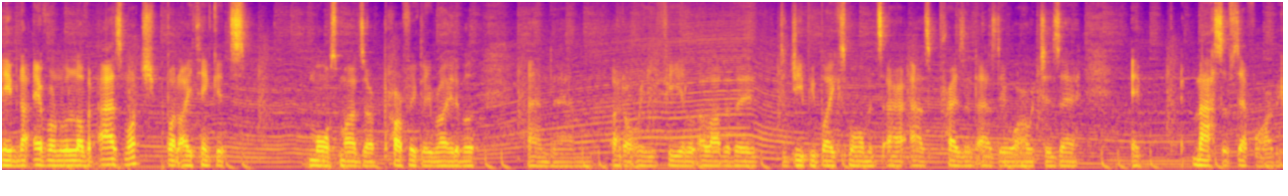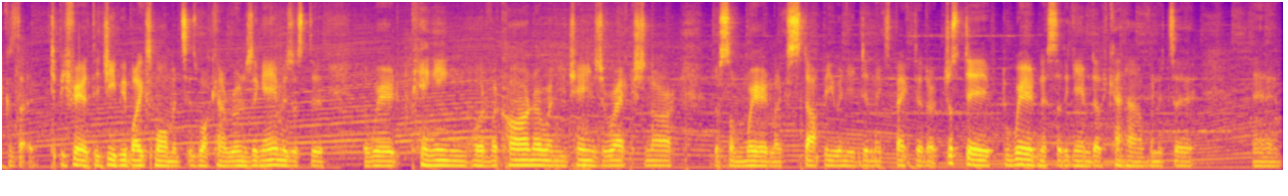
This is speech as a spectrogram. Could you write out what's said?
maybe not everyone will love it as much, but I think it's most mods are perfectly rideable, and um, I don't really feel a lot of the, the GP bikes moments are as present as they were, which is a, a massive step forward because that, to be fair the GP bikes moments is what kind of ruins the game is just the, the weird pinging out of a corner when you change direction or just some weird like stoppy when you didn't expect it, or just the, the weirdness of the game that it can have when it's uh, um,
